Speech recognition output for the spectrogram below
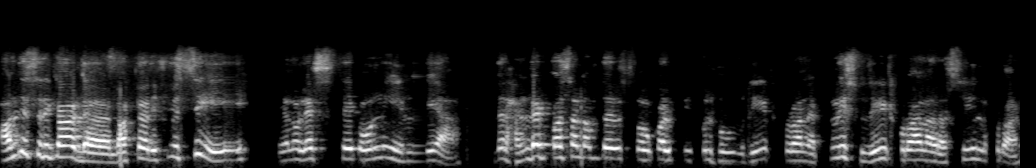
On this regard, uh, Doctor, if we see, you know, let's take only India, there 100% of the so-called people who read Quran, at least read Quran or see Quran,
